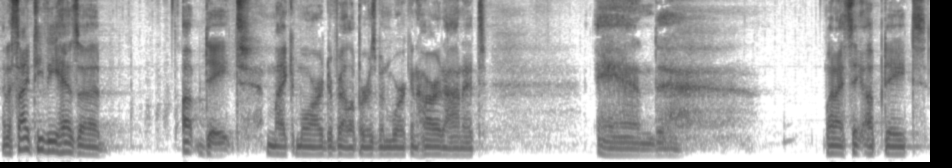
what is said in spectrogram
And ASY TV has a update. Mike Moore, developer, has been working hard on it. And uh, when I say update,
